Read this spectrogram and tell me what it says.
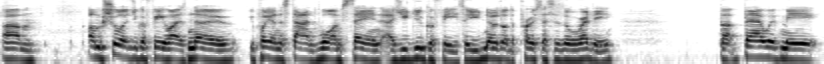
Um, I'm sure as you graffiti writers know, you probably understand what I'm saying as you do graffiti, so you know a lot of the processes already. But bear with me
